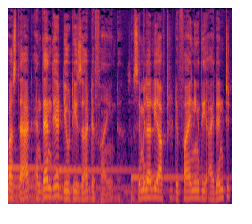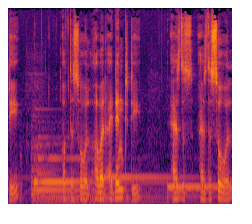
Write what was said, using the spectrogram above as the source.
First that, and then their duties are defined. So, similarly, after defining the identity of the soul, our identity as the, as the soul,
